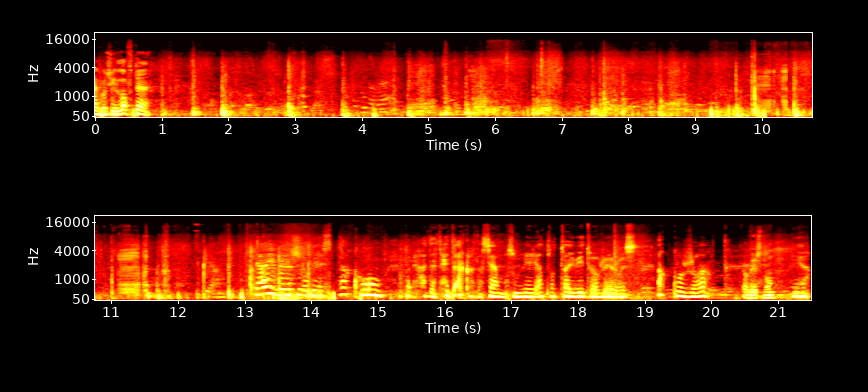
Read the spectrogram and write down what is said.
Ja, hos i loftet. Ja, jeg vil så bedre. Takk kom, det hette akkurat det samme som vi er i alle tøy vi tøy vi tøy Akkurat. Ja, vi er sånn. Ja.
